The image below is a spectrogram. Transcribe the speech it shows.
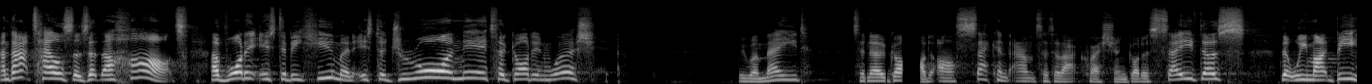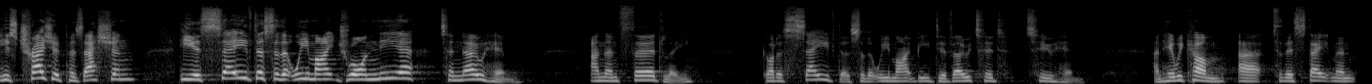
And that tells us that the heart of what it is to be human is to draw near to God in worship. We were made to know God. Our second answer to that question God has saved us that we might be his treasured possession. He has saved us so that we might draw near to know him. And then, thirdly, God has saved us so that we might be devoted to him. And here we come uh, to this statement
